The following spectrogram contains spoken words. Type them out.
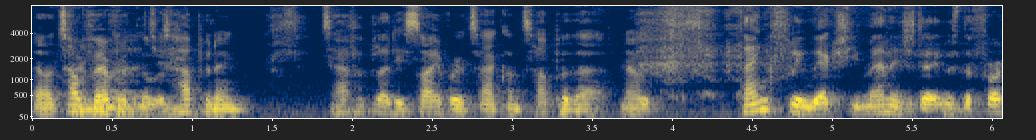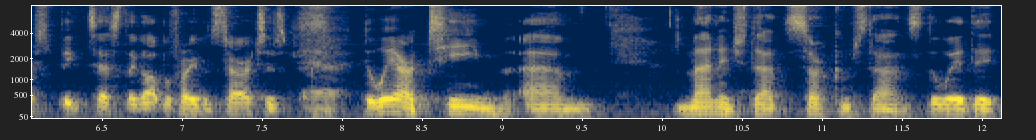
Now, on top of everything that was happening, to have a bloody cyber attack on top of that. Now, thankfully, we actually managed it. It was the first big test I got before I even started. The way our team um, managed that circumstance, the way they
